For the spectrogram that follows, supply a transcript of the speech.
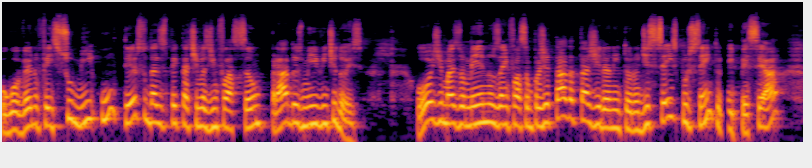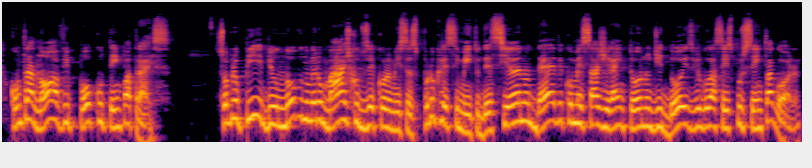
o governo fez sumir um terço das expectativas de inflação para 2022. Hoje, mais ou menos, a inflação projetada está girando em torno de 6% IPCA contra 9% pouco tempo atrás. Sobre o PIB, o novo número mágico dos economistas para o crescimento desse ano deve começar a girar em torno de 2,6% agora.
